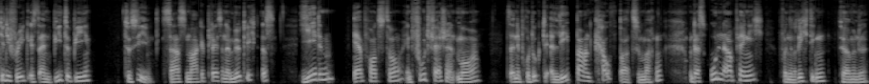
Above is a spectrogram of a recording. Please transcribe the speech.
Duty Freak ist ein B2B to C SaaS Marketplace und ermöglicht es jedem Airport Store in Food, Fashion and More seine Produkte erlebbar und kaufbar zu machen und das unabhängig von den richtigen Terminal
